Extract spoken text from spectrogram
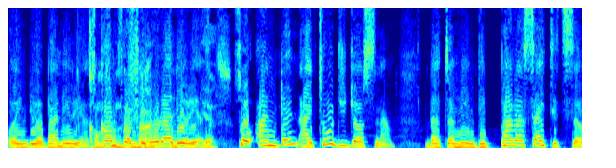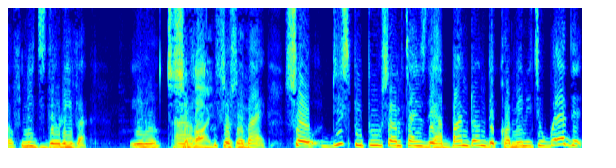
or in the urban areas Come come, from the from, the, farm. rural areas. Yes. So and then I told you just now that I mean the parasite itself needs the river. You know, To survive, to yeah. survive. So these people sometimes they abandon the community where they.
